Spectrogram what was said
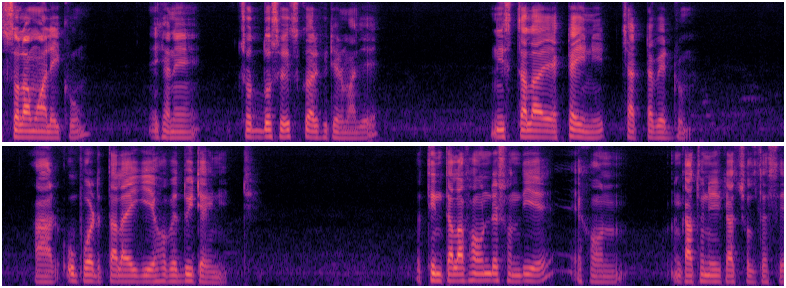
আসসালামু আলাইকুম। এখানে চোদ্দোশো স্কোয়ার ফিটের মাঝে নিচতলায় একটা ইউনিট, চারটা বেডরুম। আর উপর তলায় গিয়ে হবে দুইটা ইউনিট। তিনতলা ফাউন্ডেশন দিয়ে এখন গাঁথনির কাজ চলতেছে।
